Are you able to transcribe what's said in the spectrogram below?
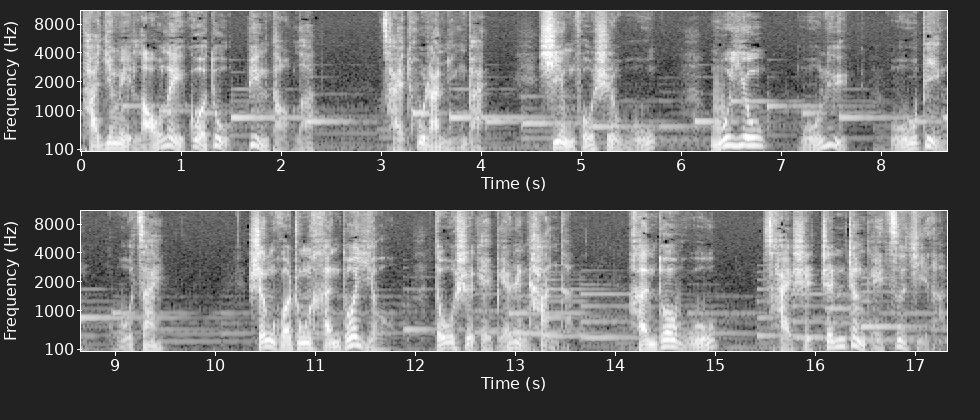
他因为劳累过度病倒了，才突然明白，幸福是无，无忧无虑，无病无灾。生活中很多有，都是给别人看的，很多无，才是真正给自己的。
